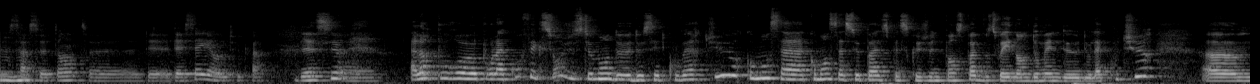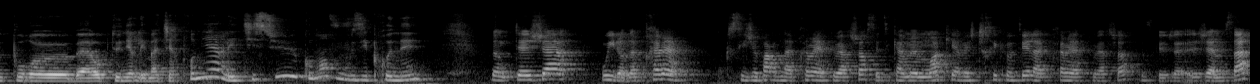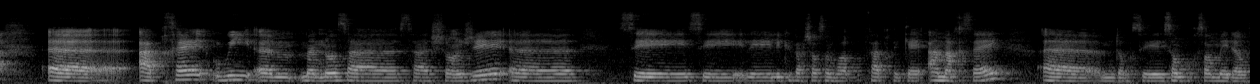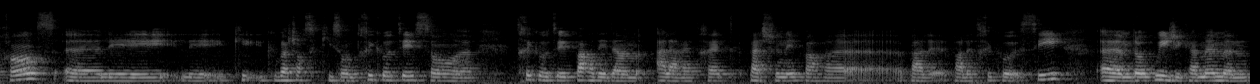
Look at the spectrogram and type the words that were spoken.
mhm. Ça se tente euh, d'essayer en tout cas. Bien sûr. Euh, Alors pour, euh, pour la confection justement de, de, cette couverture, comment ça, comment ça se passe? Parce que je ne pense pas que vous soyez dans le domaine de, de la couture. pour bah, obtenir les matières premières, les tissus, comment vous vous y prenez? Donc déjà, oui, dans la première si je parle de la première couverture, c'était quand même moi qui avais tricoté la première couverture parce que j'aime ça. Euh, après, oui, euh, maintenant ça, a changé. Euh, c'est, les, les, couvertures sont fabriquées à Marseille. donc c'est 100% made en France. les, les couvertures qui sont tricotées sont tricotées par des dames à la retraite passionnées par, par le tricot aussi. Euh, donc oui, j'ai quand même euh,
